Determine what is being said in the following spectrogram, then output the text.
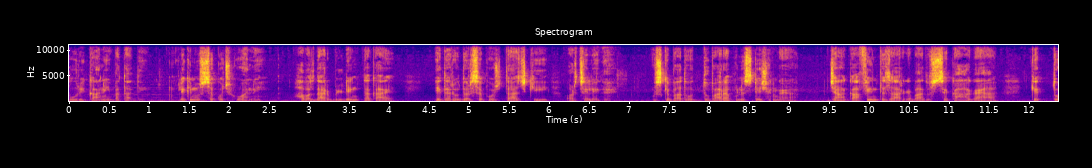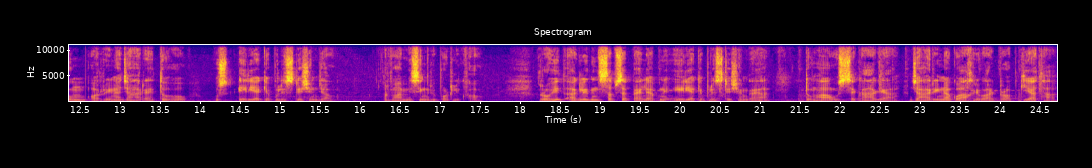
पूरी कहानी बता दी। लेकिन उससे कुछ हुआ नहीं। हवलदार बिल्डिंग तक आए इधर उधर से पूछताछ की और चले गए। उसके बाद वो दोबारा पुलिस स्टेशन गया, जहाँ काफ़ी इंतज़ार के बाद उससे कहा गया कि तुम और रीना जहाँ रहते हो उस एरिया के पुलिस स्टेशन जाओ और वहाँ मिसिंग रिपोर्ट लिखवाओ। रोहित अगले दिन सबसे पहले अपने एरिया के पुलिस स्टेशन गया तो वहाँ उससे कहा गया, जहाँ रीना को आखिरी बार ड्रॉप किया था,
